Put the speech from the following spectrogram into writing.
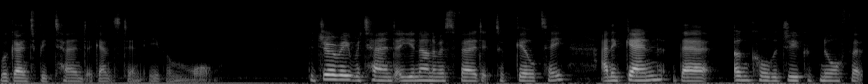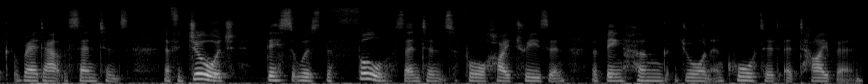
were going to be turned against him even more. The jury returned a unanimous verdict of guilty, and again, their uncle, the Duke of Norfolk, read out the sentence. Now, for George, this was the full sentence for high treason of being hung, drawn, and quartered at Tyburn.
